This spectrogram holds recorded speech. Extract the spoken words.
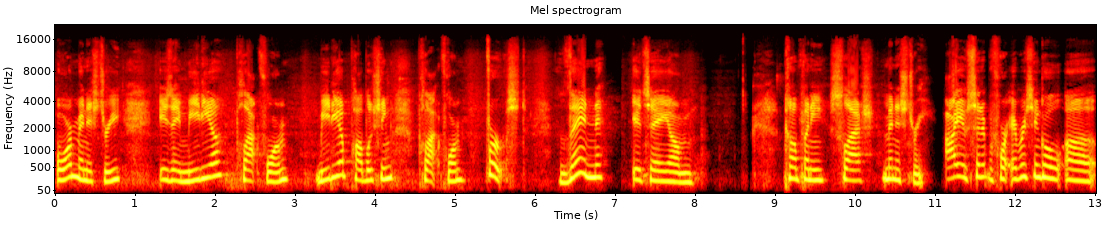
or ministry is a media platform, media publishing platform first. Then it's a um, company slash ministry. I have said it before. Every single uh,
